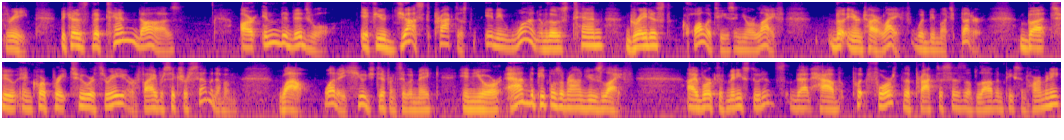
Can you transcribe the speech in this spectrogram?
three. Because the 10 DAs are individual. If you just practiced any one of those 10 greatest qualities in your life, the, your entire life would be much better. But to incorporate two or three or five or six or seven of them, wow, what a huge difference it would make in your and the people's around you's life. I've worked with many students that have put forth the practices of love and peace and harmony,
